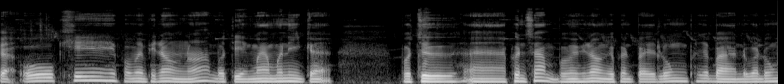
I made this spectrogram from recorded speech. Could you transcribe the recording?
ก็โอเคพ่อแม่พี่น้องเนาะบ่เตียงมามื้อนี้ก็บ่เจออ่าเพิ่นซ้ำพ่อแม่พี่น้องเอ้ยเพิ่นไปโรงพยาบาลหรือว่าโรง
